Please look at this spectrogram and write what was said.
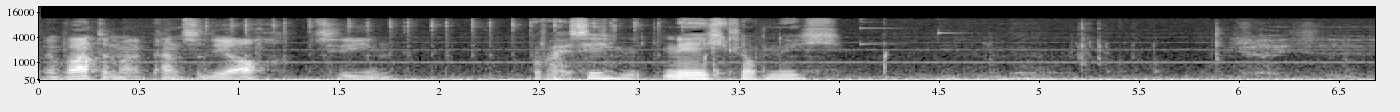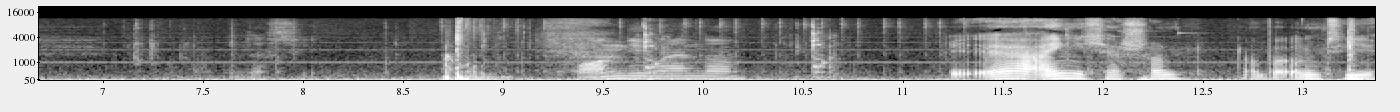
Ja, warte mal, kannst du die auch ziehen? Weiß ich nicht. Nee, ich glaube nicht. Spawnen die random? Ja, eigentlich ja schon, aber irgendwie.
